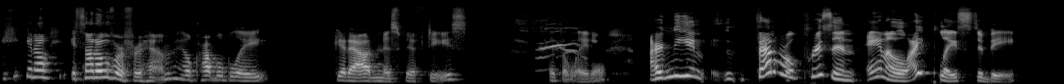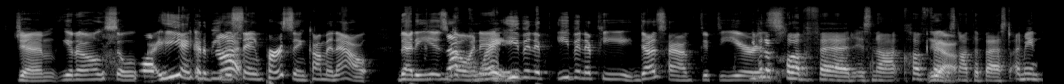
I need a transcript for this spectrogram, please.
You know, it's not over for him. He'll probably get out in his 50s at the latest. I mean, uh, federal prison ain't a light place to be, Jen. You know, so Well, he ain't gonna be not- the same person coming out that he is going great. in. Even if even if he does have fifty years. Even a club fed is not club fed Yeah. is not the best. I mean,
